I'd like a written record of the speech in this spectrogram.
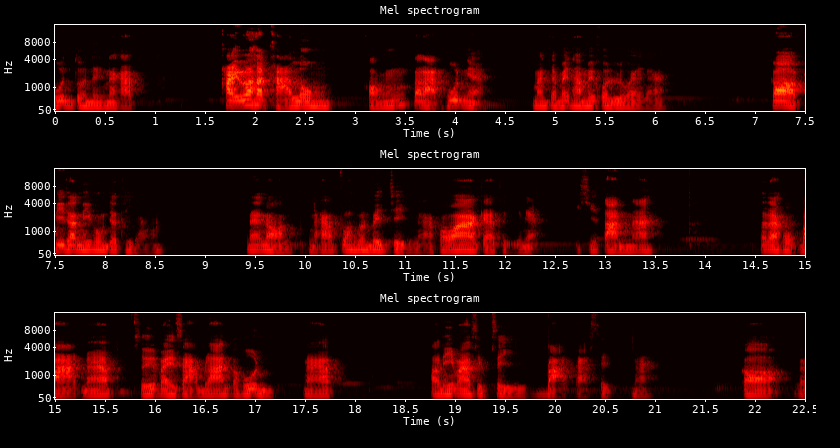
หุ้นตัวหนึ่งนะครับ ใครว่าขาลงของตลาดหุ้นเนี่ย มันจะไม่ทำให้คนรวยนะ ก็พี่ท่านนี้คงจะเถียงแน่นอนนะครับว่ามันไม่จริงนะ เพราะว่าแกถือเนี่ยอิชิตันนะตั้งแต่หกบาทนะครับ ซื้อไปสามล้านกว่าหุ้นนะครับ ตอนนี้มาสิบสี่บาทแปดสิบนะก็แต่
